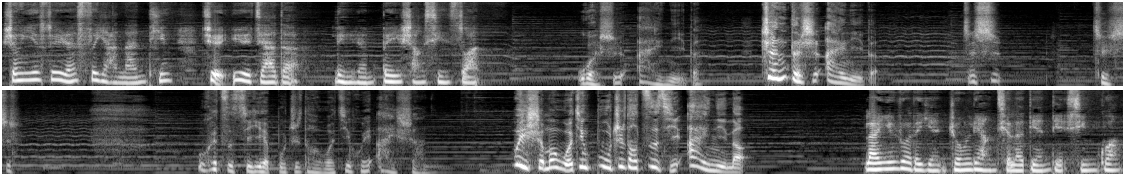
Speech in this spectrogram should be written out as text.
声音虽然嘶哑难听，却越加的令人悲伤心酸。我是爱你的，真的是爱你的，只是，只是，我自己也不知道我竟会爱上你。为什么我竟不知道自己爱你呢？蓝莹若的眼中亮起了点点星光，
